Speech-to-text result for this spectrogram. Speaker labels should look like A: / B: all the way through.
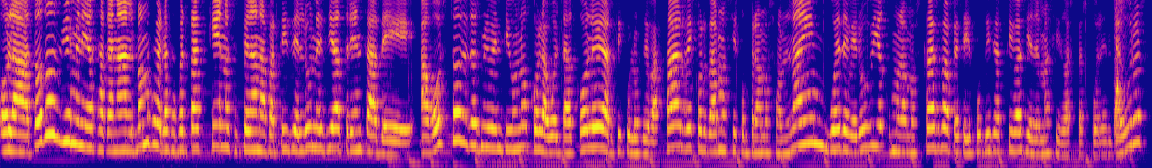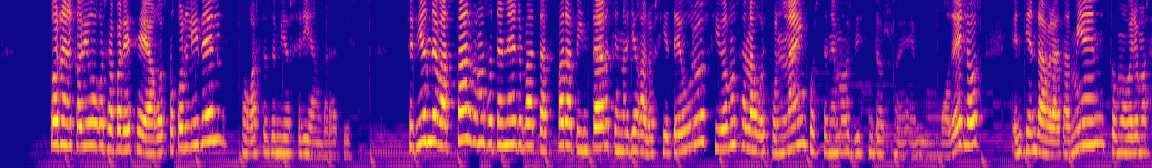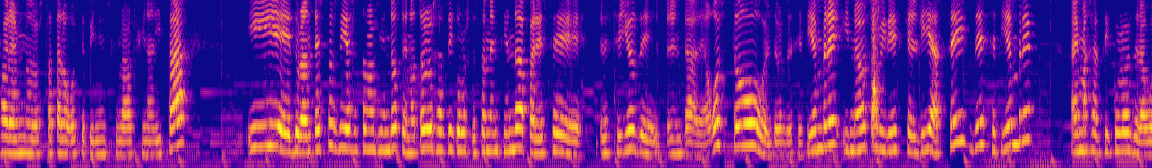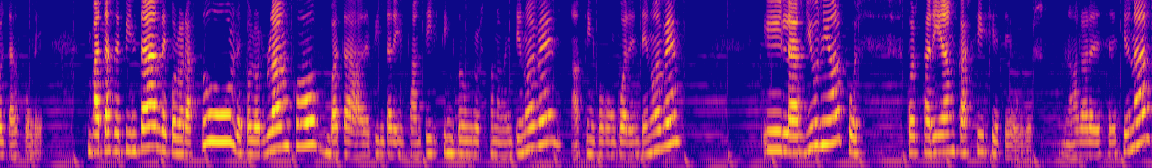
A: Hola a todos, bienvenidos al canal. Vamos a ver las ofertas que nos esperan a partir del lunes ya 30 de agosto de 2021 con la vuelta al cole, artículos de bazar, recordamos si compramos online, web de Berubio, acumulamos casva, PC y cookies activas y además si gastas 40 euros. Con el código que os aparece agosto con Lidl, los gastos de envío serían gratis. Sección de bazar, vamos a tener batas para pintar que no llega a los 7 euros. Si vamos a la web online, pues tenemos distintos eh, modelos. En tienda habrá también, como veremos ahora en uno de los catálogos de Península al finalizar. Y eh, durante estos días estamos viendo que en todos los artículos que están en tienda aparece el sello del 30 de agosto o el 2 de septiembre. Y no os olvidéis que el día 6 de septiembre hay más artículos de la vuelta al cole. Batas de pintar de color azul, de color blanco, bata de pintar infantil 5,99 euros a 5,49 y las junior pues costarían casi 7 euros. a la hora de seleccionar,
